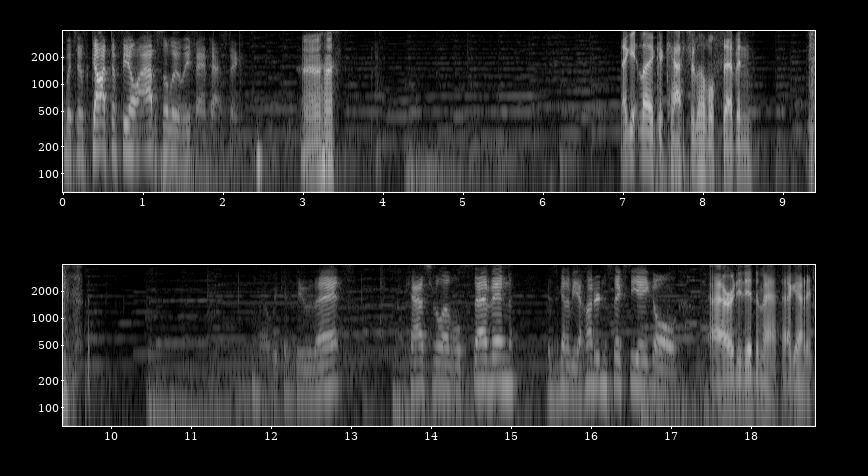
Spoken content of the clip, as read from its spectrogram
which has got to feel absolutely fantastic. Uh huh. I get like a caster level seven. Do that. Caster level seven is going to be 168 gold. I already did the math. I got it.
